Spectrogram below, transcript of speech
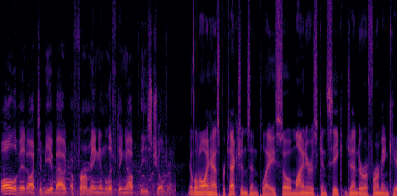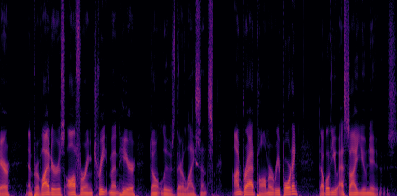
all of it ought to be about affirming and lifting up these children. Illinois has protections in place so minors can seek gender affirming care, and providers offering treatment here don't lose their license. I'm Brad Palmer reporting WSIU News.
